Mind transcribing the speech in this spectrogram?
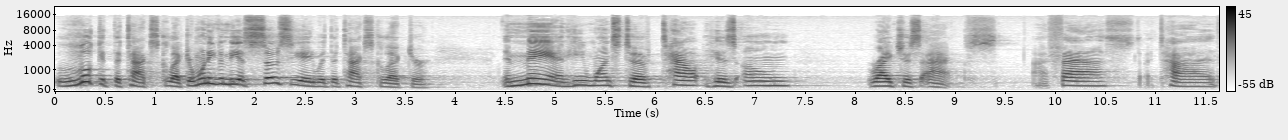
look at the tax collector, won't even be associated with the tax collector. And man, he wants to tout his own righteous acts. I fast, I tithe.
